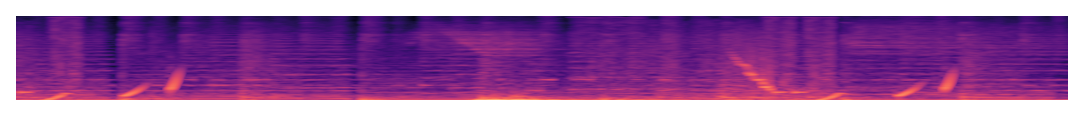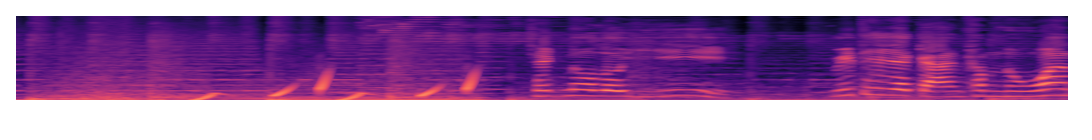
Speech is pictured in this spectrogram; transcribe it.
เทคโนโลยี วิทยาการคำนวณ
